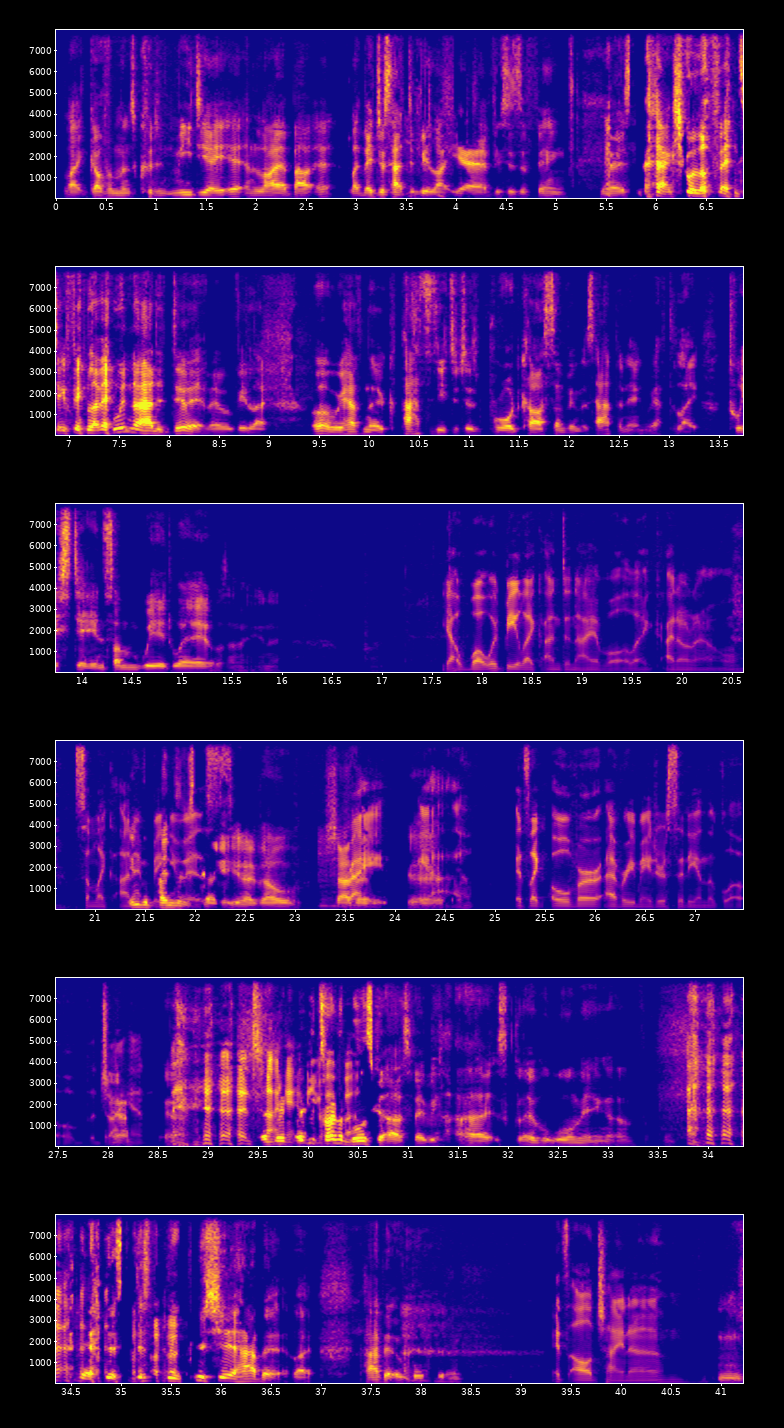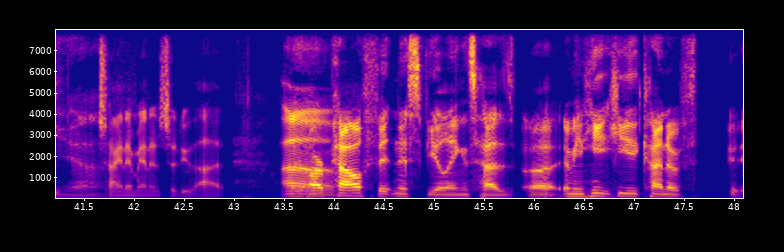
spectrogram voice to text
like governments couldn't mediate it and lie about it. Like they just had to be like, yeah, this is a thing. You know, it's an actual authentic thing. Like they wouldn't know how to do it. They would be like, oh, we have no capacity to just broadcast something that's happening. We have to like twist it in some weird way or something. You know. yeah what would be like undeniable like i don't know some like Independence unambiguous Day, you know, the whole Mm. shadow. right Yeah. yeah. it's like over every major city in the globe the giant, They'd giant be, they'd be trying to bullshit us. They'd be like, uh, it's global warming. Um, yeah, just, just through through sheer habit, like habit of bullshitting. It's all china Mm. Yeah. china managed to do that Uh, Our Um, pal Fitness Feelings has uh I mean he he kind of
